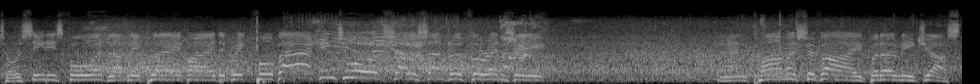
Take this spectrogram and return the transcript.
Torosidis forward. Lovely play by the Greek fullback. Towards Alessandro Florenzi. And Parma survived, but only just.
